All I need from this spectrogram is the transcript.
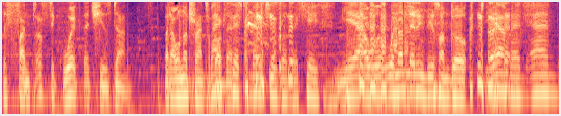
the fantastic work that she's done? But I will not rant about Mike that. set matches on the case. yeah, we're, we're not letting this one go. Yeah, man, and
